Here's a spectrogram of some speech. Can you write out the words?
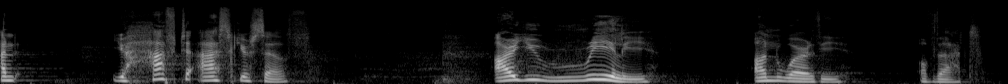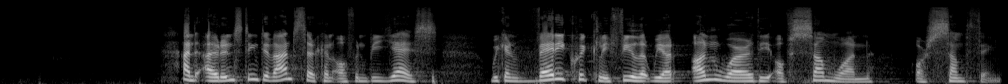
And you have to ask yourself are you really unworthy of that? And our instinctive answer can often be yes. We can very quickly feel that we are unworthy of someone or something.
